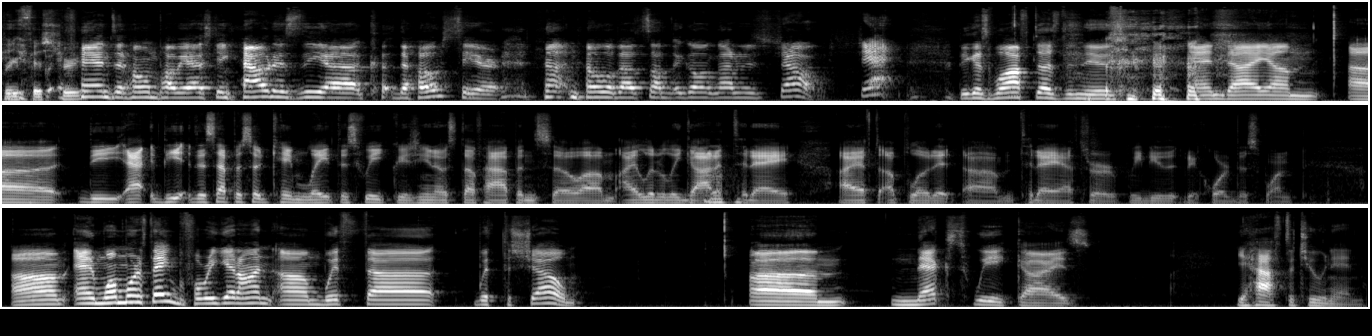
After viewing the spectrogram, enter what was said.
Brief history. Fans at home probably asking, how does the uh, the host here not know about something going on in the show? Shit. Because Waff does the news, and I um uh the, the this episode came late this week because you know stuff happens. So um I literally got it today. I have to upload it um today after we do record this one. Um and one more thing before we get on um with uh with the show. Um next week, guys, you have to tune in.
